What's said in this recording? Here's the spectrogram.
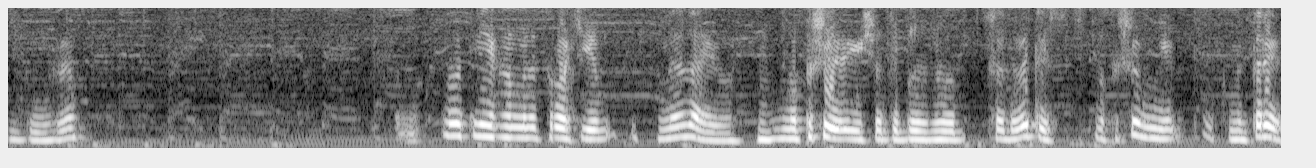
Дуже. Ну, звісно, мене трохи, не знаю, напиши, якщо ти будеш це дивитись, напиши мені в коментарі,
